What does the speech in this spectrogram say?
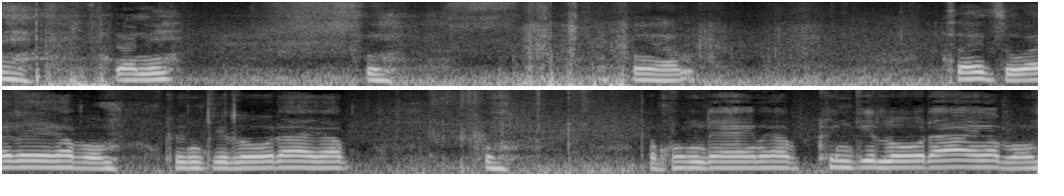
นี่ตัวนี้ นี่นี่ครับไส้สวยเลยครับผม ครึ่งกิโลได้ครับ กระพงแดงนะครับครึ่งกิโลได้ครับผม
